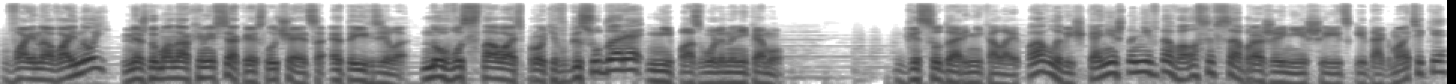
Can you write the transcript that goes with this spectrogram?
Война войной, между монархами всякое случается, это их дело, но восставать против государя не позволено никому. Государь Николай Павлович, конечно, не вдавался в соображения шиитской догматики,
